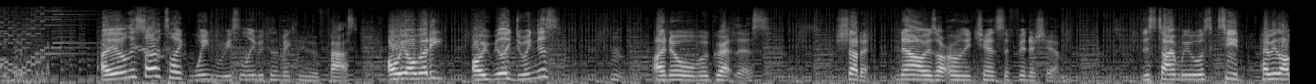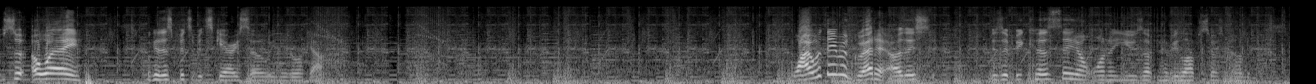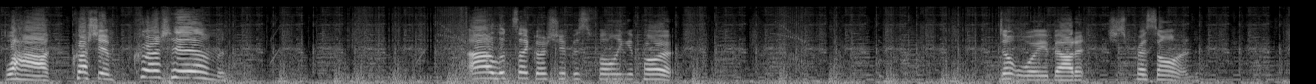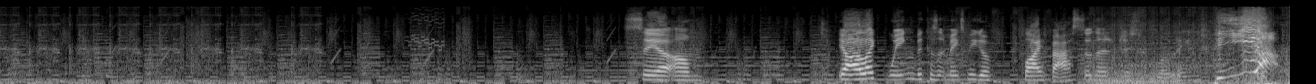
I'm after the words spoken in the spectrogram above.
I only started to like Wing recently because it makes me move fast. Are we already? Are we really doing this? Hmm. I know we'll regret this. Shut it. Now is our only chance to finish him. This time we will succeed. Heavy lobster away. Okay, this bit's a bit scary, so we need to look out. Why would they regret it? Are they? Is it because they don't want to use up heavy lobsters? No. Wow! Crush him! Crush him! Ah, looks like our ship is falling apart. Don't worry about it. Just press on. So yeah, um... Yeah, I like wing because it makes me go fly faster than just floating. Yeah!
